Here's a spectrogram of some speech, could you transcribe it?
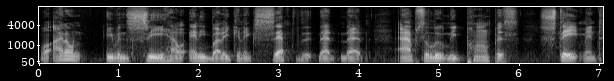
Well, I don't even see how anybody can accept th- that that absolutely pompous statement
